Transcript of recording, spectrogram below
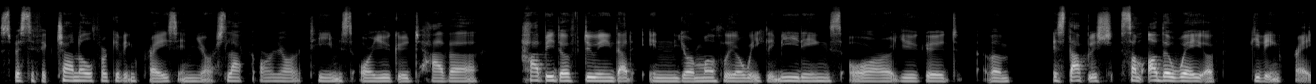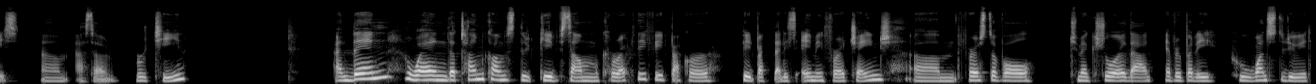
specific channel for giving praise in your slack or your teams or you could have a habit of doing that in your monthly or weekly meetings or you could um, establish some other way of giving praise um, as a routine. And then when the time comes to give some corrective feedback or feedback that is aiming for a change, um, first of all, to make sure that everybody who wants to do it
